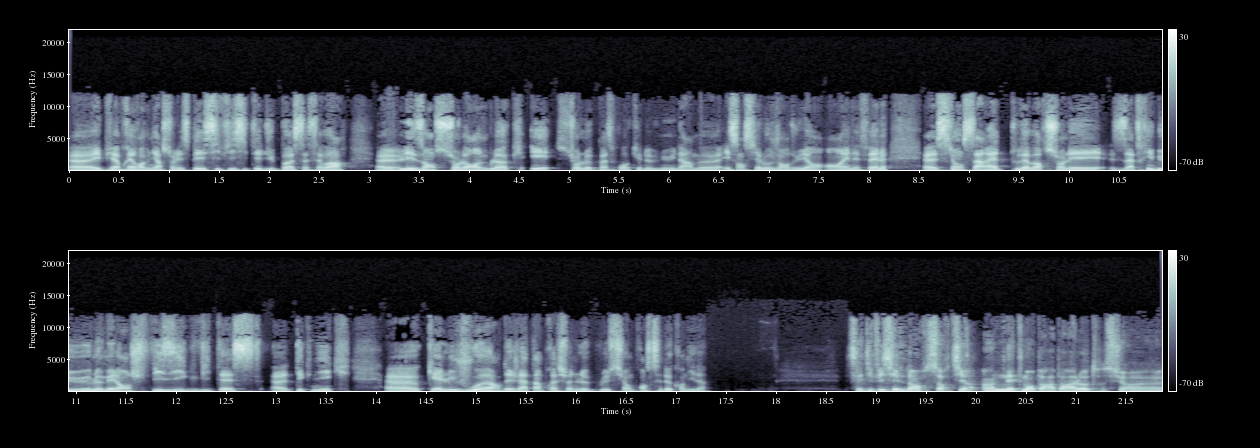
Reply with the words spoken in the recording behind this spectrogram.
et puis après revenir sur les spécificités du poste, à savoir l'aisance sur le run block et sur le pass pro qui est devenu une arme essentielle aujourd'hui en, NFL. Si on s'arrête tout d'abord sur les attributs, le mélange physique, vitesse, technique, quel joueur déjà t'impressionne le plus si on prend ces deux candidats? C'est difficile d'en ressortir un nettement par rapport à l'autre sur, euh,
